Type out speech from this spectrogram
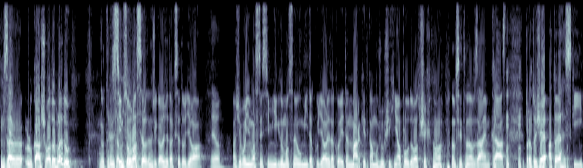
Za Lukášova dohledu. No, tak ten s tím souhlasil, ten říkal, že tak se to dělá. Jo. A že oni vlastně s tím nikdo moc neumí, tak udělali takový ten market, kam můžou všichni uploadovat všechno a potom si to navzájem krást. Protože, a to je hezký,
